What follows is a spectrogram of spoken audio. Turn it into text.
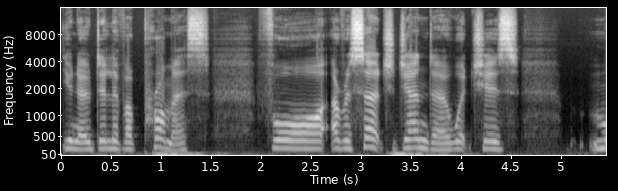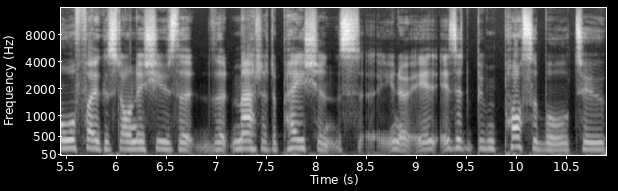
you know, deliver promise for a research agenda which is more focused on issues that, that matter to patients. You know, is it been possible to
